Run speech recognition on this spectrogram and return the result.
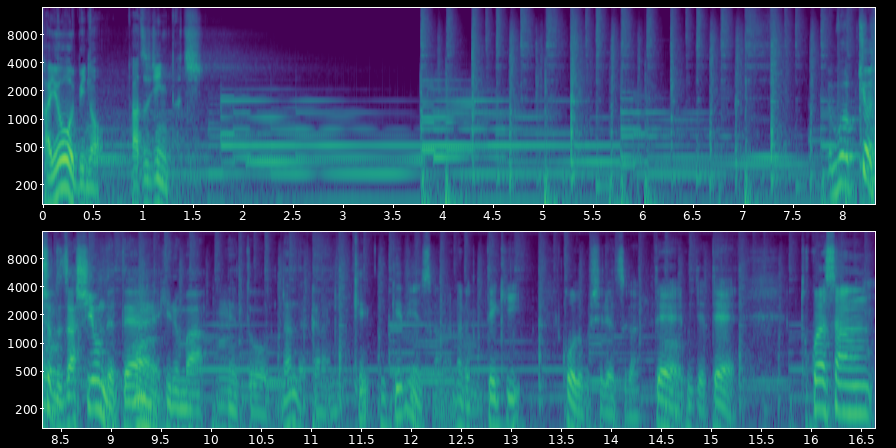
火曜日の達人たち。僕今日ちょっと雑誌読んでて、昼間、えっとなんだっけかな日経日経ビジネスかな？なんか定期購読してるやつがあって、見てて床屋さん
